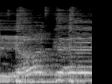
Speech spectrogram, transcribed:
Be again.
